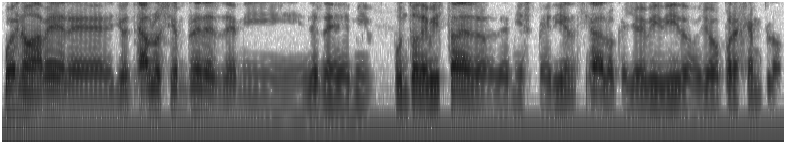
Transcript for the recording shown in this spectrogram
Bueno, a ver, eh, yo te hablo siempre desde mi, desde mi punto de vista, de, de, mi experiencia, lo que yo he vivido. Yo, por ejemplo,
